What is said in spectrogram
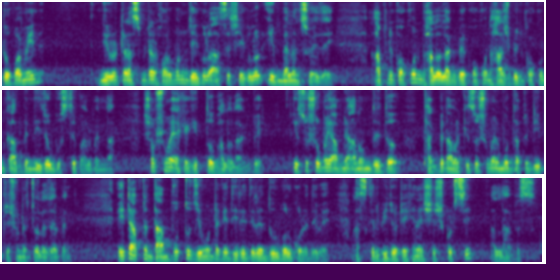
ডোপামিন, নিউরোট্রান্সমিটার, হরমোন যেগুলো আছে সেগুলোর ইমব্যালেন্স হয়ে যায়। আপনি কখন ভালো লাগবে, কখন হাসবেন, কখন কাঁদবেন নিজেও বুঝতে পারবেন না। সবসময় একাকিত্ব ভালো লাগবে। কিছু সময় আপনি আনন্দিত থাকবেন, আবার কিছু সময়ের মধ্যে আপনি ডিপ্রেশনে চলে যাবেন। এটা আপনার দাম্পত্য জীবনটাকে ধীরে ধীরে দুর্বল করে দেবে। আজকের ভিডিওটা এখানে শেষ করছি। আল্লাহ হাফেজ।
